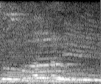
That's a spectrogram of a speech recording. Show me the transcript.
祝你。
